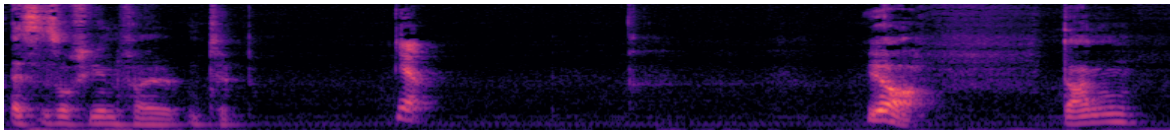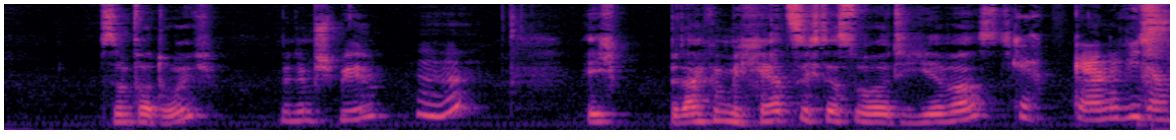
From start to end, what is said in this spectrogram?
es ist auf jeden Fall ein Tipp. Ja. Ja, dann sind wir durch mit dem Spiel. Mhm. Ich bedanke mich herzlich, dass du heute hier warst. ja, gerne wieder.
